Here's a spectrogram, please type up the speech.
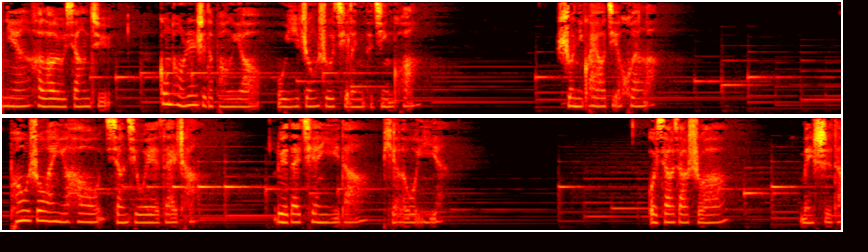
年和老友相聚，共同认识的朋友无意中说起了你的近况，说你快要结婚了。朋友说完以后，想起我也在场，略带歉意的瞥了我一眼。我笑笑说：“没事的，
